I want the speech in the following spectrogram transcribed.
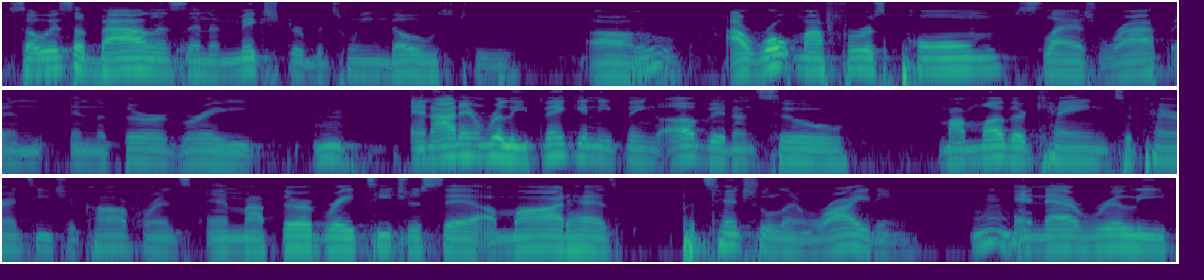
So it's a balance and a mixture between those two. Um, Cool. I wrote my first poem slash rap in, in the third grade, Mm. And I didn't really think anything of it until my mother came to parent teacher conference, and my third grade teacher said Ahmad has potential in writing Mm. and that really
